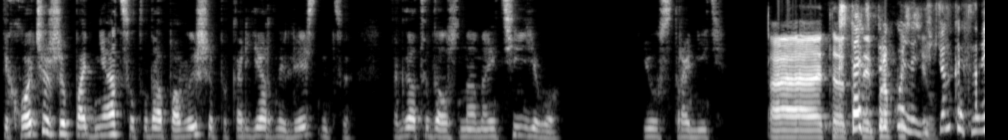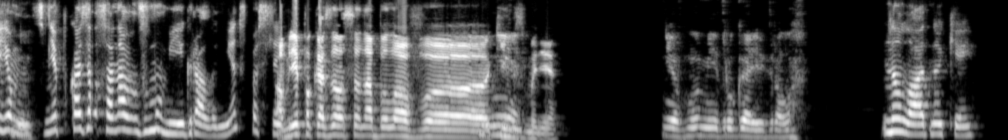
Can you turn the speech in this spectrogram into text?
ты хочешь же подняться туда повыше по карьерной лестнице, тогда ты должна найти его и устранить. А, это Кстати, ты пропустил. девчонка, это наемница. Мне показалось, она в мумии играла, нет, в А последнем? мне показалось, она была в э, Не. Кингсмане. Не, в «Мумии» другая играла. Ну ладно, окей.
